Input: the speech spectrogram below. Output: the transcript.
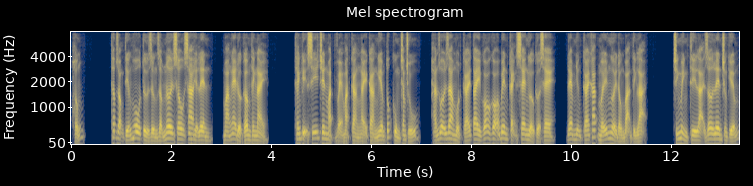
Hống. Thấp giọng tiếng hô từ rừng rậm nơi sâu xa hiện lên, mà nghe được âm thanh này. Thanh kỵ sĩ trên mặt vẻ mặt càng ngày càng nghiêm túc cùng chăm chú, hắn dội ra một cái tay gõ gõ bên cạnh xe ngựa cửa xe, đem những cái khác mấy người đồng bạn tỉnh lại. Chính mình thì lại giơ lên trường kiếm,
